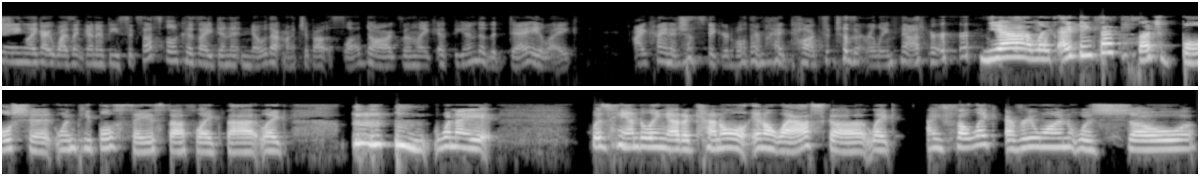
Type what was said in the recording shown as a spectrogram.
Saying like I wasn't going to be successful because I didn't know that much about sled dogs and like at the end of the day like I kind of just figured well they're my dogs it doesn't really matter. Yeah, like I think that's such bullshit when people say stuff like that. Like when I was handling at a kennel in Alaska, like I felt like everyone was so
